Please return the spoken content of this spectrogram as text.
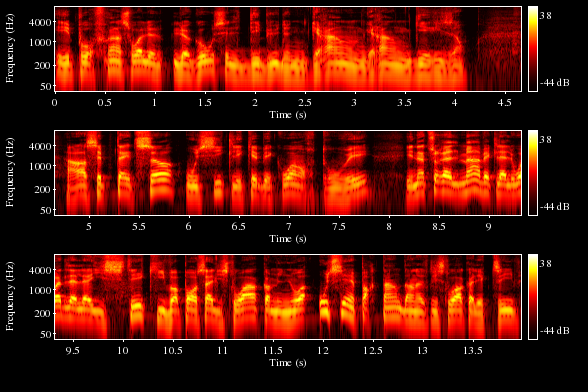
Et pour François Le- Legault, c'est le début d'une grande, grande guérison. Alors, c'est peut-être ça aussi que les Québécois ont retrouvé. Et naturellement, avec la loi de la laïcité qui va passer à l'histoire comme une loi aussi importante dans notre histoire collective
